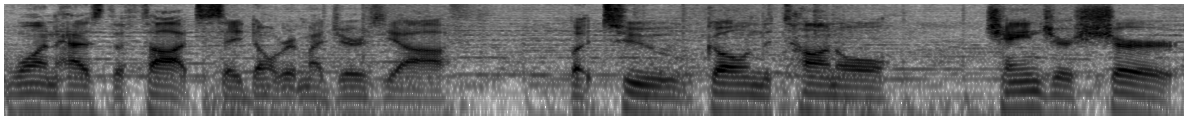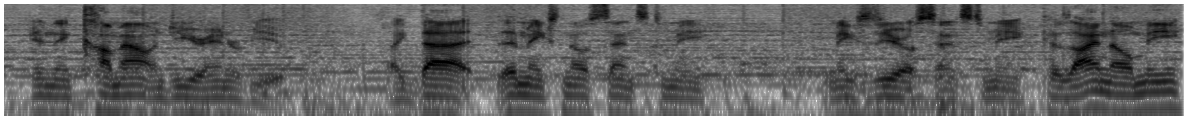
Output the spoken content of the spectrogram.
one has the thought to say, don't rip my jersey off, but two, go in the tunnel, change your shirt, and then come out and do your interview. Like that, that makes no sense to me. It makes zero sense to me. Because I know me.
